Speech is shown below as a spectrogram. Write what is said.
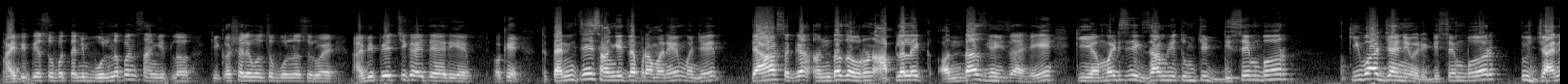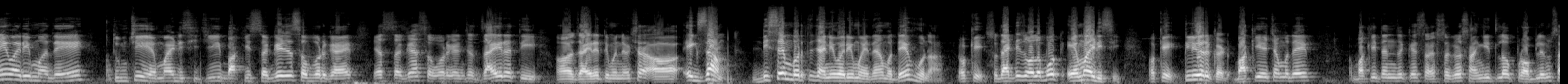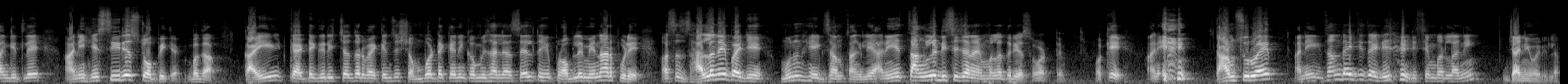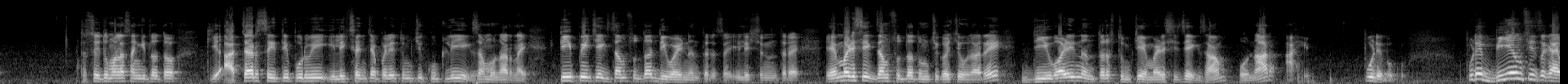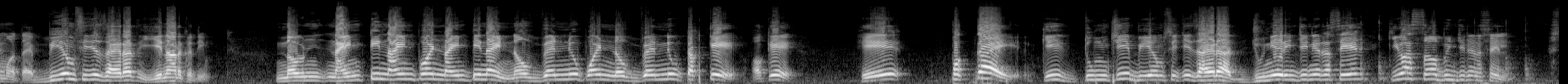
आय बी पी सोबत त्यांनी बोलणं पण सांगितलं की कशा लेवलचं बोलणं सुरू आहे? आय बी पी एसची काय तयारी आहे? ओके तर त्यांनी जे सांगितल्याप्रमाणे म्हणजे त्या सगळ्या अंदाजावरून आपल्याला एक अंदाज घ्यायचा आहे की M I D C exam ही तुमची डिसेंबर किंवा जानेवारी डिसेंबर टू जानेवारीमध्ये तुमची एम आय डी सीची बाकी सगळे जे संवर्ग आहे या सगळ्या संवर्गांच्या जाहिराती जाहिराती म्हणण्यापेक्षा एक्झाम डिसेंबर ते जानेवारी महिन्यामध्ये होणार. Okay so that is all about M I D C okay clear cut बाकी याच्यामध्ये बाकी त्यांचं काय सगळं सांगितलं प्रॉब्लेम सांगितले आणि हे सिरियस टॉपिक आहे. बघा काही कॅटेगरीच्या जर वॅकन्सी शंभर टक्क्यांनी कमी झाल्या असेल तर हे प्रॉब्लेम येणार पुढे. असं झालं नाही पाहिजे म्हणून हे एक्झाम चांगली आहे आणि हे चांगलं डिसिजन आहे मला तरी असं वाटतं ओके आणि काम सुरू आहे आणि एक्झाम द्यायचीच आहे डिसेंबरला आणि जानेवारीला. तसंही तुम्हाला सांगितलं होतं की आचारसंहितेपूर्वी इलेक्शनच्या पहिले तुमची कुठलीही एक्झाम होणार नाही. टी पीची एक्झामसुद्धा दिवाळीनंतरच आहे इलेक्शननंतर आहे. एम आय डी सी एक्झामसुद्धा तुमची कशी होणार आहे? दिवाळीनंतरच तुमची एम आय डी सीची एक्झाम होणार आहे. पुढे बघू. पुढे बी एम सीचं काय मत आहे? बी एम सीची जाहिरात येणार कधी? नव ninety nine point ninety nine नव्याण्णव पॉईंट नव्याण्णव टक्के ओके हे पक्क आहे की तुमची बी एम सीची जाहिरात ज्युनियर इंजिनियर असेल किंवा सब इंजिनियर असेल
